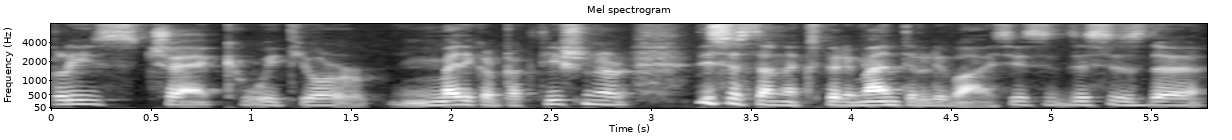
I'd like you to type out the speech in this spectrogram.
please check with your medical practitioner. This is an experimental device. This is, this is the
